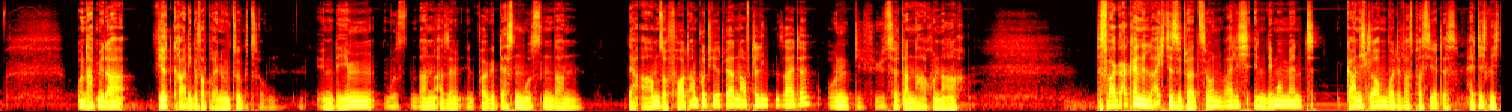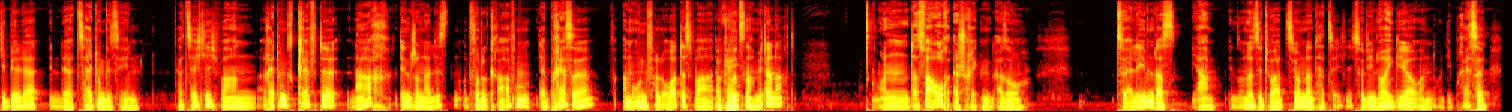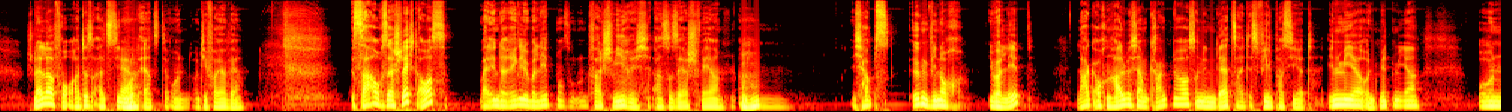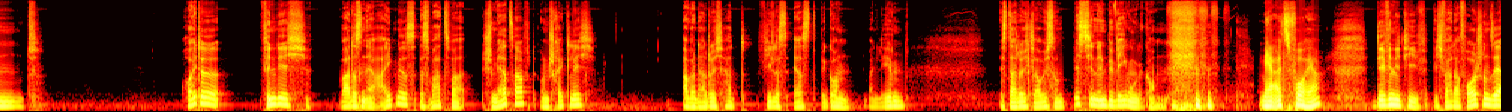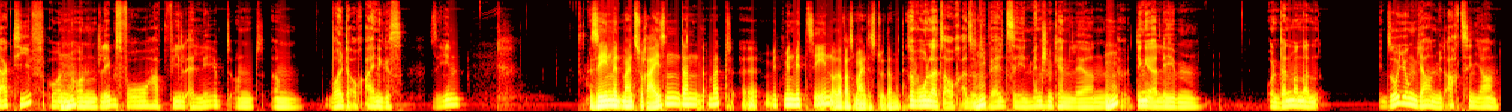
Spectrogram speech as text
und habe mir da viertgradige Verbrennung zugezogen. In dem mussten dann, also infolgedessen mussten dann der Arm sofort amputiert werden auf der linken Seite und die Füße dann nach und nach. Das war gar keine leichte Situation, weil ich in dem Moment gar nicht glauben wollte, was passiert ist. Hätte ich nicht die Bilder in der Zeitung gesehen. Tatsächlich waren Rettungskräfte nach den Journalisten und Fotografen der Presse am Unfallort. Das war okay. kurz nach Mitternacht. Und das war auch erschreckend. Also zu erleben, dass ja in so einer Situation dann tatsächlich so die Neugier und, und die Presse schneller vor Ort ist als die ja. Notärzte und, und die Feuerwehr. Es sah auch sehr schlecht aus, weil in der Regel überlebt man so einen Unfall schwierig, also sehr schwer. Mhm. Ähm, ich habe es irgendwie noch überlebt, lag auch ein halbes Jahr im Krankenhaus und in der Zeit ist viel passiert. In mir und mit mir. Und heute, finde ich, war das ein Ereignis. Es war zwar schmerzhaft und schrecklich, aber dadurch hat vieles erst begonnen. Mein Leben ist dadurch, glaube ich, so ein bisschen in Bewegung gekommen. Mehr als vorher? Definitiv. Ich war davor schon sehr aktiv und, Mhm. und lebensfroh, habe viel erlebt und ähm, wollte auch einiges sehen. Sehen mit, meinst du Reisen dann mit, äh, mit, mit, mit sehen oder was meintest du damit? Sowohl als auch. Also Mhm. die Welt sehen, Menschen kennenlernen, Mhm. äh, Dinge erleben. Und wenn man dann in so jungen Jahren, mit 18 Jahren,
